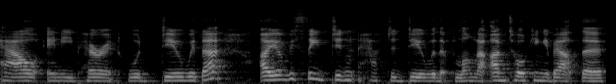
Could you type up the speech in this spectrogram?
how any parent would deal with that. I obviously didn't have to deal with it for long. I'm talking about the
